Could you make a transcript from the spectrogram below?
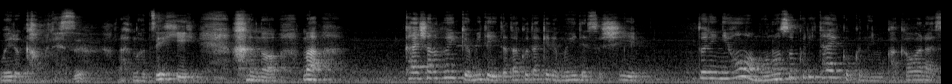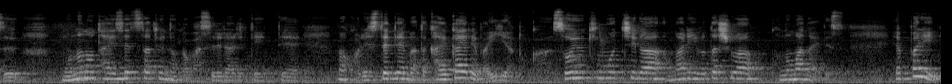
ウェルカムです。あのぜひあの、まあ、会社の雰囲気を見ていただくだけでもいいですし当に日本はものづくり大国にもかかわらず物のの大切さというのが忘れられていて、まあ、これ捨ててまた買い替えればいいやとかそういう気持ちがあまり私は好まないです。やっぱり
